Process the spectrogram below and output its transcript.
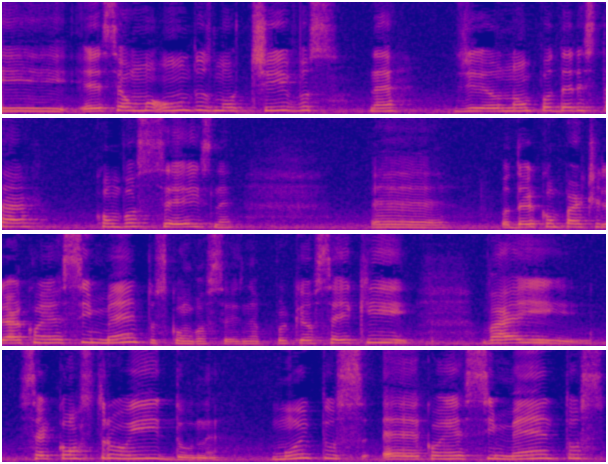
E esse é um, um dos motivos, né, de eu não poder estar com vocês, né, é, poder compartilhar conhecimentos com vocês, né, porque eu sei que vai ser construído, né, muitos é, conhecimentos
